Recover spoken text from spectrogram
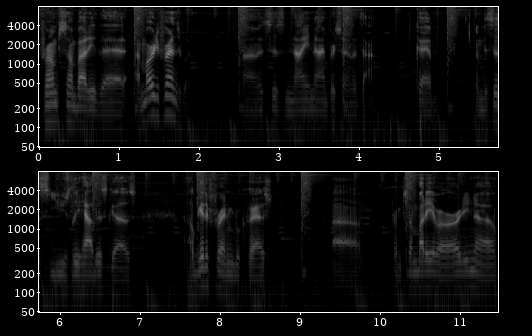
from somebody that I'm already friends with. Uh, this is 99% of the time. Okay. And this is usually how this goes. I'll get a friend request uh, from somebody I already know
